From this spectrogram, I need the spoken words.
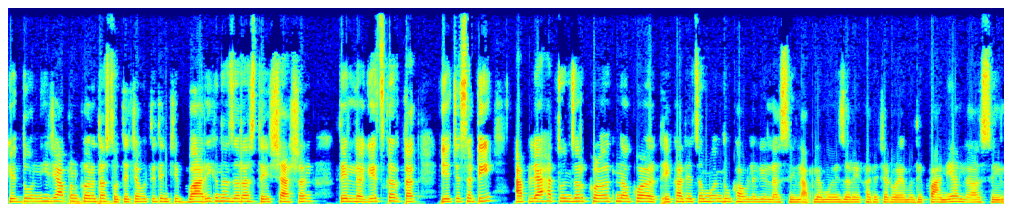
हे दोन्ही जे आपण करत असतो त्याच्यावरती त्यांची बारीक नजर असते. शासन ते लगेच करतात. याच्यासाठी आपल्या हातून जर कळत न कळत एखाद्याचं मन दुखावलं गेलं असेल आपल्यामुळे जर एखाद्याच्या डोळ्यामध्ये पाणी आलं असेल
